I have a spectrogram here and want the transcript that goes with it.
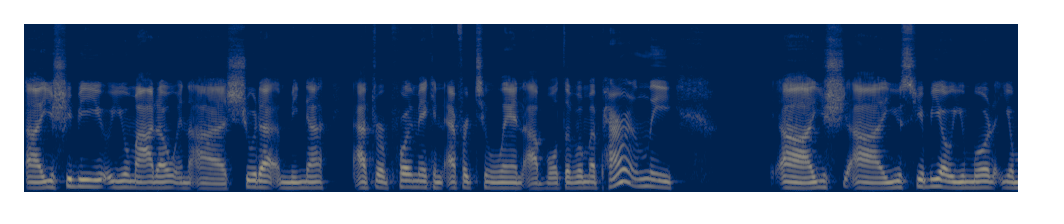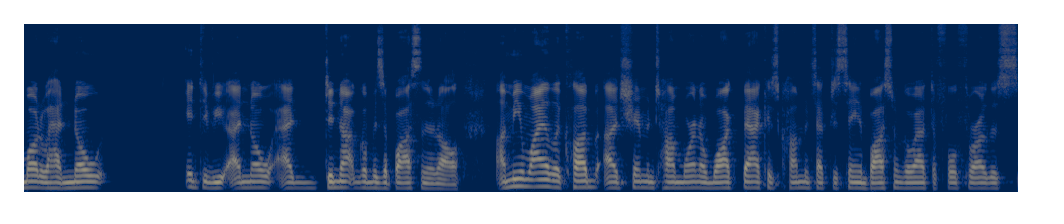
uh, Yoshinobu Yamamoto and uh, Shota Imanaga after reportedly making an effort to land uh, both of them. Apparently, uh, Yush, uh, Yoshinobu Yamamoto had no interview. I uh, know I did not go visit Boston at all. Uh, meanwhile, the club uh, chairman Tom Werner walked back his comments after saying Boston will go out to full throttle this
